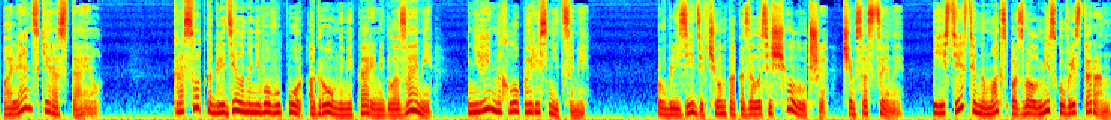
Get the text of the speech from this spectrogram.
Полянский растаял. Красотка глядела на него в упор огромными карими глазами, невинно хлопая ресницами. Вблизи девчонка оказалась еще лучше, чем со сцены. Естественно, Макс позвал Миску в ресторан.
